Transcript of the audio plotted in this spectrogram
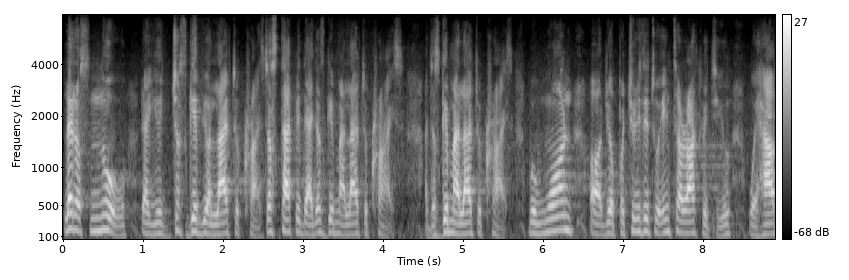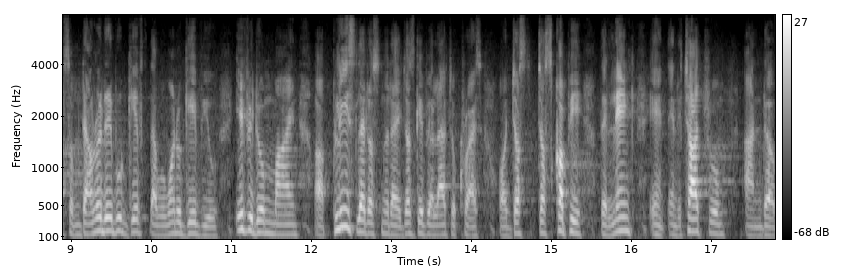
Let us know that you just gave your life to Christ. Just type it there. I just give my life to Christ. I just give my life to Christ. We want uh, the opportunity to interact with you. We have some downloadable gifts that we want to give you. If you don't mind, uh, please let us know that you just gave your life to Christ or just, just copy the link in, in the chat room and uh,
